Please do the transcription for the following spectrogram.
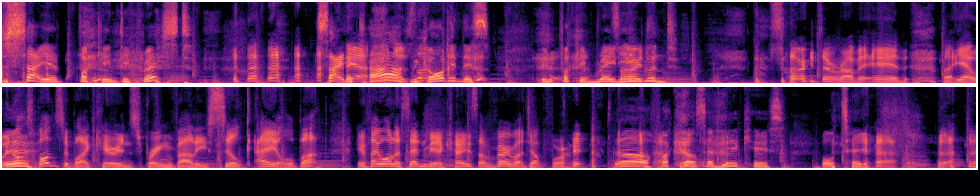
Just sat here fucking depressed. Sat in a Yeah, car I'm so- recording this in fucking rainy Sorry England. Sorry to rub it in. But yeah, we're Yeah. not sponsored by Kirin Spring Valley Silk Ale, but if they want to send me a case, I'm very much up for it. Oh, fucking hell, send me a case. Or 10. Yeah.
